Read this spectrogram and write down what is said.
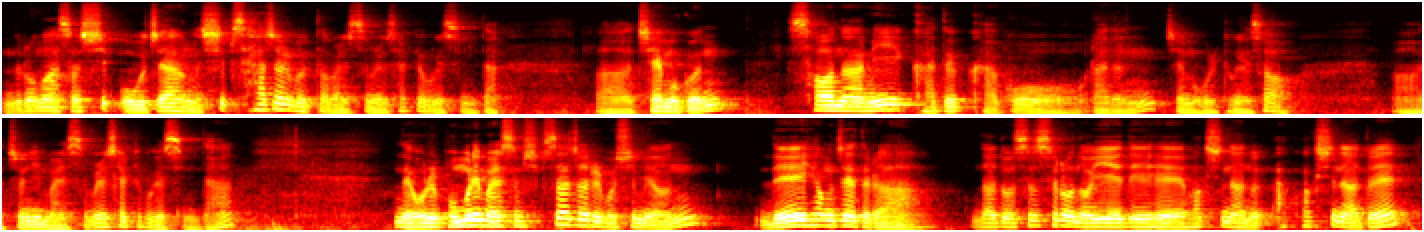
로마서 15장 14절부터 말씀을 살펴보겠습니다. 어, 제목은 선함이 가득하고 라는 제목을 통해서 어, 주님 말씀을 살펴보겠습니다. 네, 오늘 본문의 말씀 14절을 보시면 내 형제들아 나도 스스로 너희에 대해 확신하, 확신하 되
